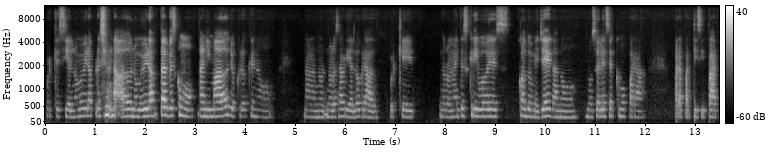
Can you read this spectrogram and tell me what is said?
porque si él no me hubiera presionado, no me hubiera tal vez como animado, yo creo que no, no, no, los habría logrado, porque normalmente escribo es cuando me llega, no, no suele ser como para, para participar.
